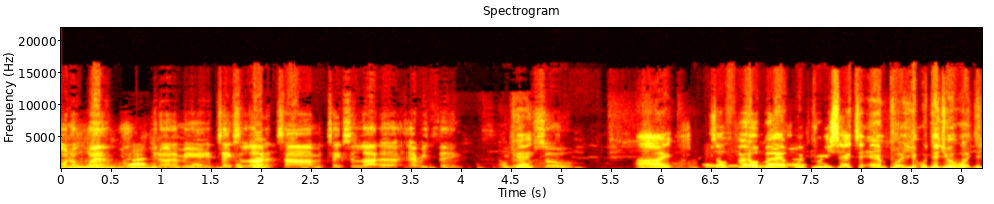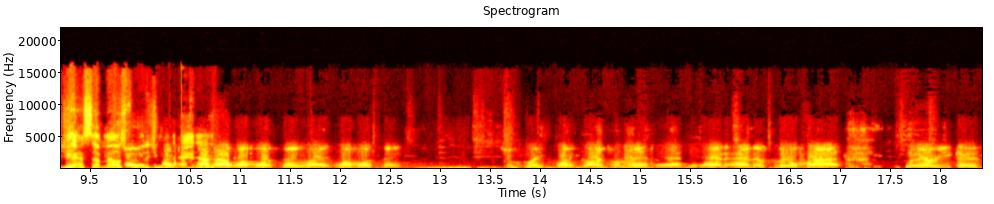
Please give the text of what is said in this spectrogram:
on a whim Right. you know what i mean it takes a lot of time it takes a lot of everything Okay. know? so All right. So Phil, man, we appreciate your input. You, did you did you have something else, Phil? Hey, That you I, add I in? got one more thing, right? One more thing. Two great point guards from Mansion had to, had had a little mind. Terry and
